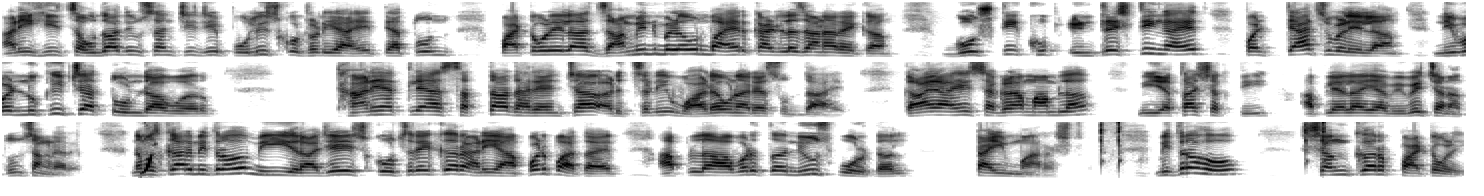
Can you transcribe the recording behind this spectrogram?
आणि ही चौदा दिवसांची जी पोलीस कोठडी आहे त्यातून पाटोळेला जामीन मिळवून बाहेर काढलं जाणार आहे का? गोष्टी खूप इंटरेस्टिंग आहेत पण त्याच वेळेला निवडणुकीच्या तोंडावर ठाण्यातल्या सत्ताधाऱ्यांच्या अडचणी वाढवणाऱ्या सुद्धा आहेत. काय आहे सगळा मामला? मी यथाशक्ती आपल्याला या विवेचनातून सांगणार आहे. नमस्कार मित्र मी राजेश कोचरेकर आणि आपण पाहताय आपलं आवडतं न्यूज पोर्टल टाइम महाराष्ट्र. मित्र हो शंकर पाटोळे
